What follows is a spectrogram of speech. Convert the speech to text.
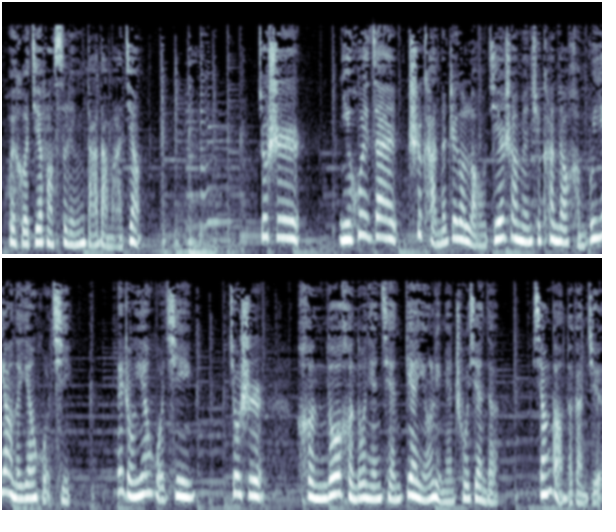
会和街坊四邻打打麻将。就是你会在赤坎的这个老街上面去看到很不一样的烟火气，那种烟火气就是。很多很多年前，电影里面出现的香港的感觉，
